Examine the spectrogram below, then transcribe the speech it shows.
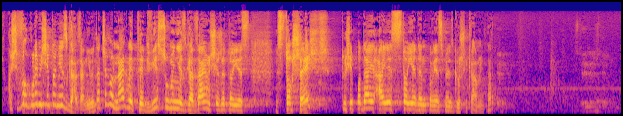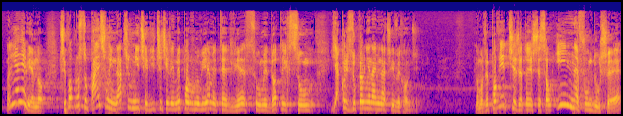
Jakoś w ogóle mi się to nie zgadza. Nie wiem dlaczego nagle te dwie sumy nie zgadzają się, że to jest 106, tu się podaje, a jest 101 powiedzmy z groszykami, tak? No ja nie wiem, no, czy po prostu Państwo inaczej umiecie liczyć, jeżeli my porównujemy te dwie sumy do tych sum, jakoś zupełnie nam inaczej wychodzi. No może powiedzcie, że to jeszcze są inne fundusze,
